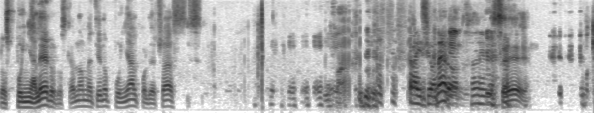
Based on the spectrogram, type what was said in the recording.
los puñaleros, los que andan metiendo puñal por detrás. Traicioneros. Sí. Ok.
